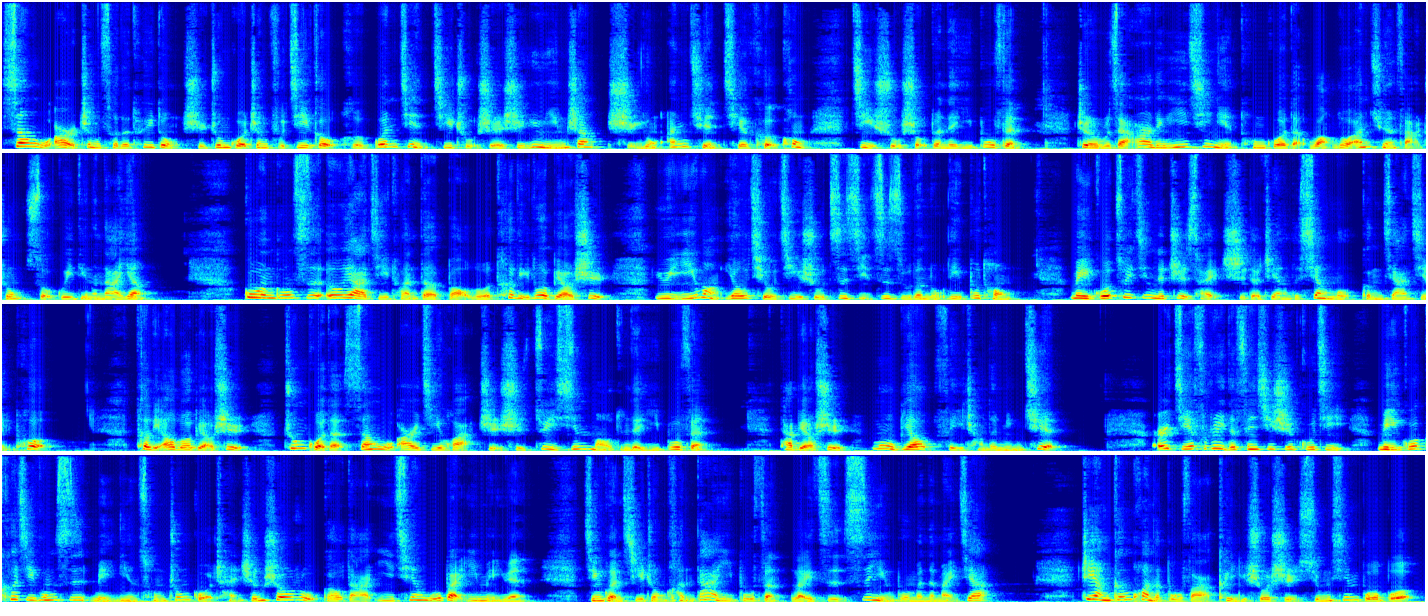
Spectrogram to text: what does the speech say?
三五二政策的推动是中国政府机构和关键基础设施运营商使用安全且可控技术手段的一部分，正如在二零一七年通过的网络安全法中所规定的那样。顾问公司欧亚集团的保罗·特里洛表示，与以往要求技术自给自足的努力不同，美国最近的制裁使得这样的项目更加紧迫。特里奥罗表示，中国的“三五二”计划只是最新矛盾的一部分。他表示，目标非常的明确。而杰弗瑞的分析师估计，美国科技公司每年从中国产生收入高达一千五百亿美元，尽管其中很大一部分来自私营部门的买家。这样更换的步伐可以说是雄心勃勃。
